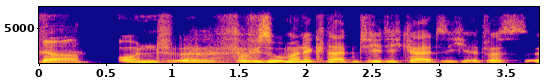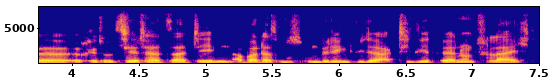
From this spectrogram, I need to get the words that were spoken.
Ja. Und äh, sowieso meine Kneipentätigkeit sich etwas äh, reduziert hat seitdem. Aber das muss unbedingt wieder aktiviert werden. Und vielleicht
